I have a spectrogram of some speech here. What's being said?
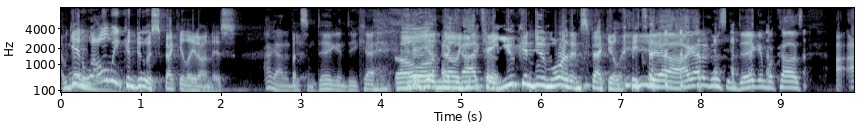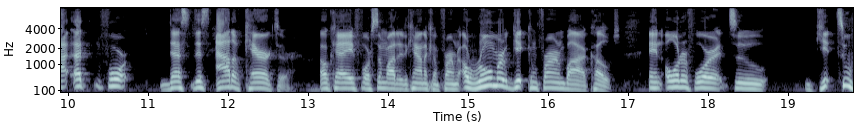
Again, well, all we can do is speculate on this. I got to do some digging, DK. Oh yeah, no, you, okay, you can do more than speculate. yeah, I got to do some digging because I, I, for that's this out of character okay, for somebody to kind of confirm a rumor get confirmed by a coach in order for it to get to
